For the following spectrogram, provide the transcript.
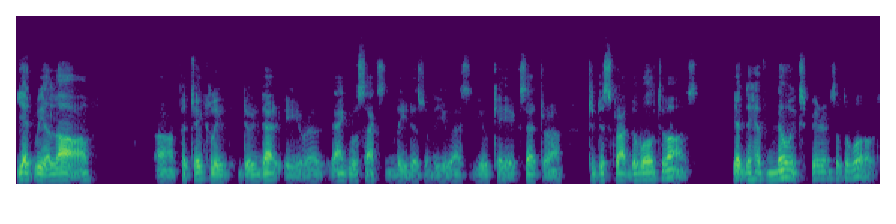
Yet we allow, uh, particularly during that era, Anglo-Saxon leaders from the U.S., U.K., etc., to describe the world to us. Yet they have no experience of the world.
